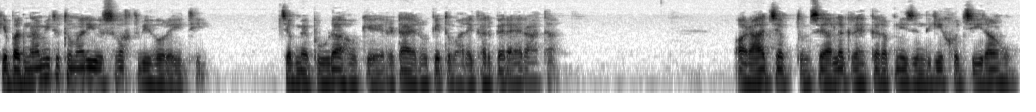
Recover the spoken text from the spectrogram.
कि बदनामी तो तुम्हारी उस वक्त भी हो रही थी, जब मैं बूढ़ा होके, रिटायर होके तुम्हारे घर पे रह रहा था। और आज जब तुमसे अलग रहकर अपनी ज़िंदगी खुद जी रहा हूँ,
